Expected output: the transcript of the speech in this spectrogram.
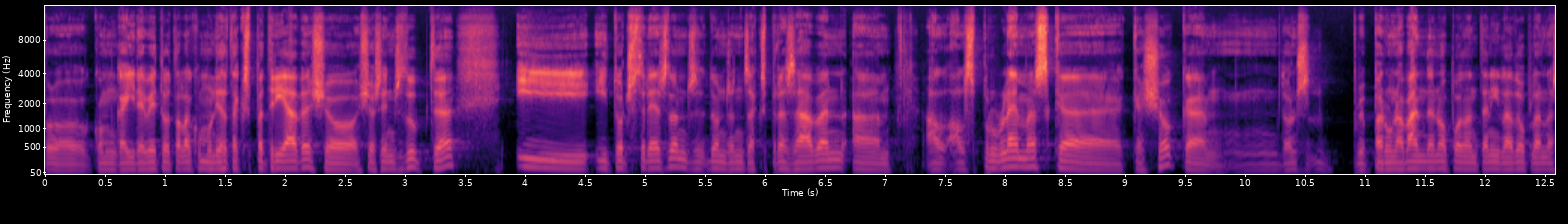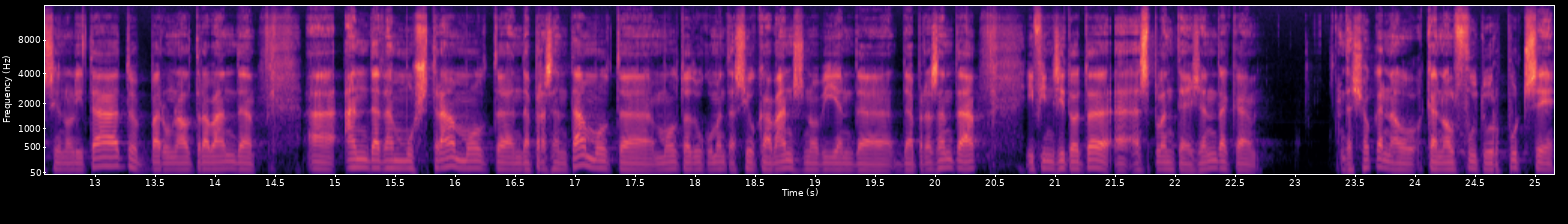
però com gairebé tota la comunitat expatriada, això, això sens dubte, i, i tots tres doncs, doncs ens expressaven eh, el, els problemes que, que això, que doncs, per una banda no poden tenir la doble nacionalitat, per una altra banda eh, han de demostrar molta, han de presentar molta, molta documentació que abans no havien de, de presentar i fins i tot eh, es plantegen de que d'això que, en el, que en el futur potser,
